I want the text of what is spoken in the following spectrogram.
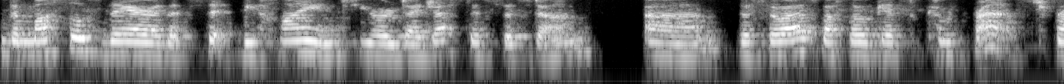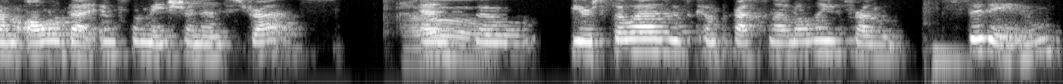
the muscles there that sit behind your digestive system um, the psoas muscle gets compressed from all of that inflammation and stress. Oh. And so your psoas is compressed not only from sitting,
